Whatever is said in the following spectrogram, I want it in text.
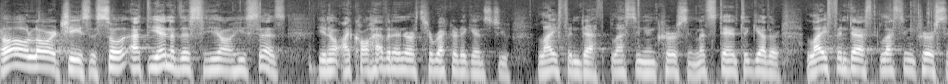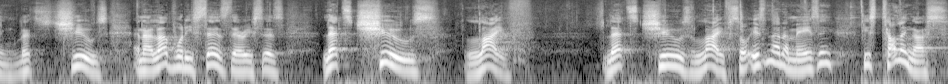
Oh, Lord Jesus. So at the end of this, he, he says, You know, I call heaven and earth to record against you life and death, blessing and cursing. Let's stand together. Life and death, blessing, cursing. Let's choose. And I love what he says there. He says, Let's choose life. Let's choose life. So isn't that amazing? He's telling us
